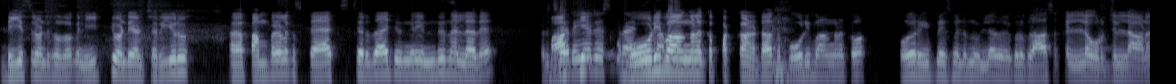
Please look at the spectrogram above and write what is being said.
ഡീസൽ വണ്ടി സ്വന്തം നീറ്റ് വണ്ടിയാണ്. ചെറിയൊരു പമ്പറുകളൊക്കെ സ്ക്രാച്ച് ചെറുതായിട്ട് ഇങ്ങനെ ഉണ്ട് എന്നല്ലാതെ ബോഡി ഭാഗങ്ങളൊക്കെ പക്കാണ് കേട്ടോ. ബോഡി ഭാഗങ്ങളൊക്കെ ഒരു റീപ്ലേസ്മെന്റ് ഒന്നും ഇല്ലാതെ നോക്കുള്ളൂ ഗ്ലാസ് ഒക്കെ എല്ലാം ഒറിജിനലാണ്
